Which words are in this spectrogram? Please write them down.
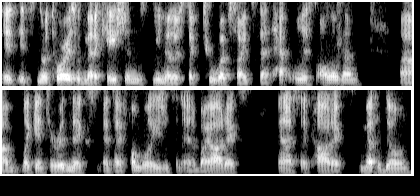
it, it's notorious with medications. You know, there's like two websites that list all of them, um, like antiarrhythmics, antifungal agents, and antibiotics, antipsychotics, methadone.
